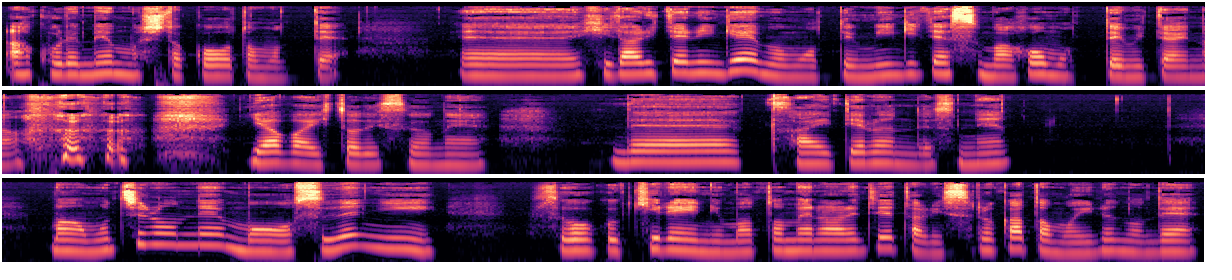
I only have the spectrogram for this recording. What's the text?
あ、これメモしとこうと思って、えー、左手にゲーム持って右手スマホ持ってみたいな やばい人ですよね。で、書いてるんですね。まあもちろんね、もうすでにすごく綺麗にまとめられてたりする方もいるので、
